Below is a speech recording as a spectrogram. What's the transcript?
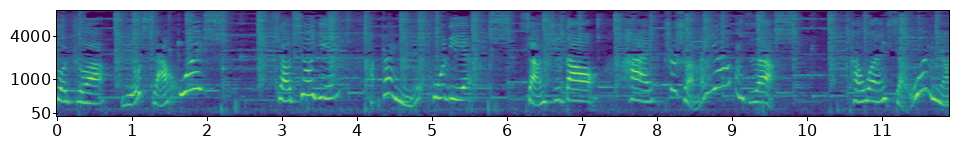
作者刘霞辉。小蚯蚓躺在泥土里，想知道海是什么样子。他问小蜗牛：“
